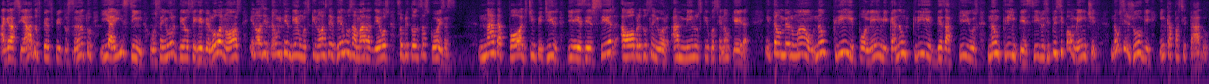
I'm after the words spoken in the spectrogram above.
agraciados pelo Espírito Santo e aí sim o Senhor Deus se revelou a nós e nós então entendemos que nós devemos amar a Deus sobre todas as coisas. nada pode te impedir de exercer a obra do Senhor, a menos que você não queira. Então, meu irmão, não crie polêmica, não crie desafios, não crie empecilhos e, principalmente, não se julgue incapacitado.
